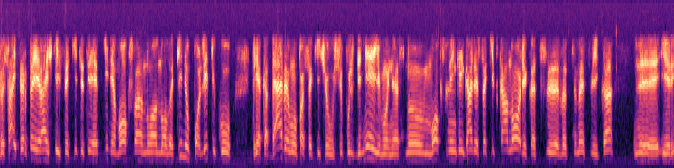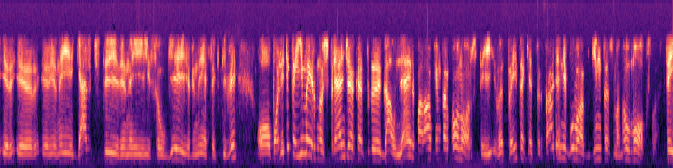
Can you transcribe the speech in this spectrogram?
visai tvirtai ir aiškiai sakyti, tai apgynė mokslą nuo nuolatinių politikų priekabiavimų, pasakyčiau, užsipuldinėjimų, nes nu, mokslininkai gali sakyti, ką nori, kad e, vakcina sveika e, ir, ir, ir, ir jinai gelbsti, ir jinai saugi, ir jinai efektyvi. O politikai ima ir nusprendžia, kad e, gal ne ir palaukim dar ko nors. Tai va, praeitą ketvirtadienį buvo apgintas, manau, mokslas. Tai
